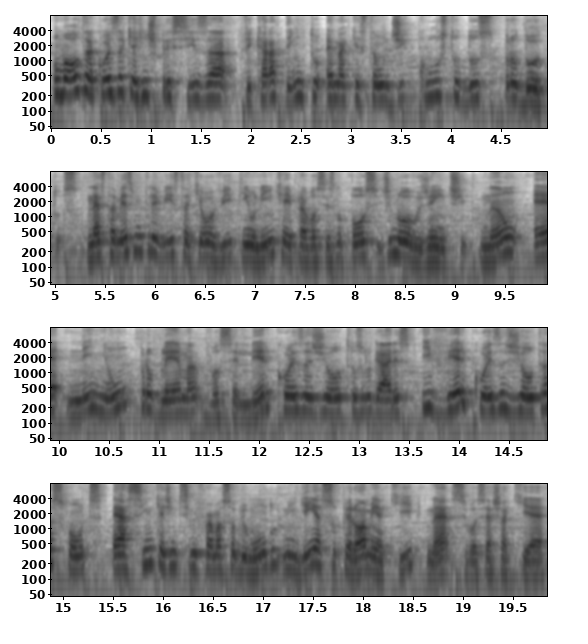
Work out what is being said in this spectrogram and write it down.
Uma outra coisa que a gente precisa ficar atento é na questão de custo dos produtos. Nesta mesma entrevista que eu ouvi, tem o um link aí para vocês no post. De novo, gente, não é nenhum problema você ler coisas de outros lugares e ver coisas de outras fontes. É assim que a gente se informa sobre o mundo. Ninguém é super-homem aqui, né? Se você achar que é,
